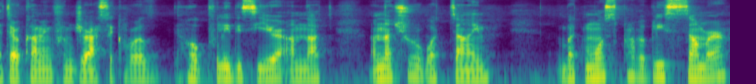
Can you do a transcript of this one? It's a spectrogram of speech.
that are coming from Jurassic World hopefully this year. I'm not I'm not sure what time but most probably summer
